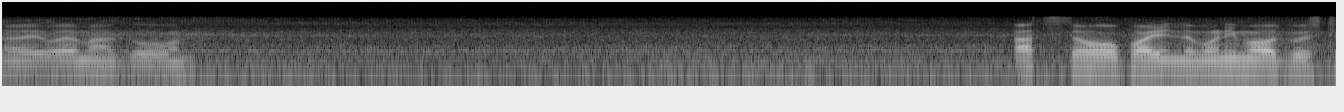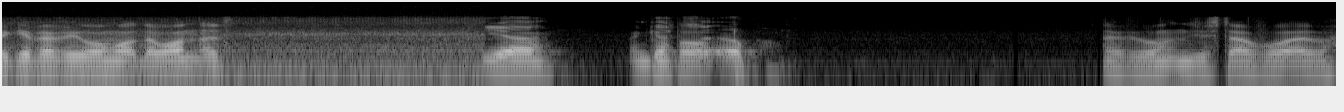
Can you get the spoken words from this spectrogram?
Right, where am I going? That's the whole point in the money mod was to give everyone what they wanted. Yeah, and get but set up. Everyone can just have whatever.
